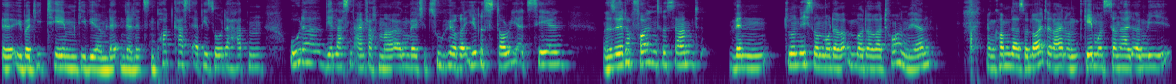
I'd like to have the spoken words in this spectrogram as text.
äh, über die Themen, die wir im, in der letzten Podcast-Episode hatten. Oder wir lassen einfach mal irgendwelche Zuhörer ihre Story erzählen. Und es wäre doch voll interessant, wenn du und ich so ein Moder Moderatoren wären. Dann kommen da so Leute rein und geben uns dann halt irgendwie,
